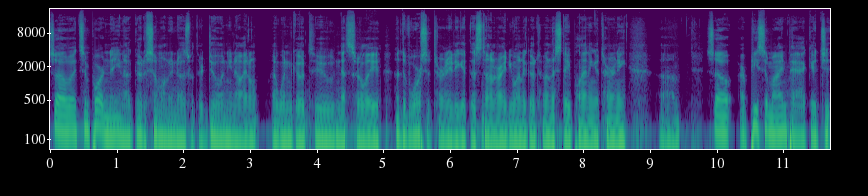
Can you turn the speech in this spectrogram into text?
So it's important to you know go to someone who knows what they're doing. You know, I don't, I wouldn't go to necessarily a divorce attorney to get this done, right? You want to go to an estate planning attorney. Um, so our peace of mind package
